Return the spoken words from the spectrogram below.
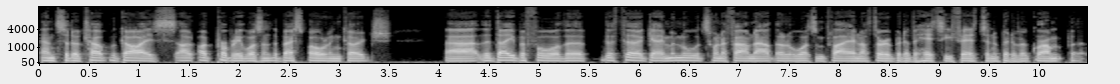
and sort of help the guys. I, I probably wasn't the best bowling coach. Uh, the day before the, the third game at Lords, when I found out that I wasn't playing, I threw a bit of a hissy fit and a bit of a grump, but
